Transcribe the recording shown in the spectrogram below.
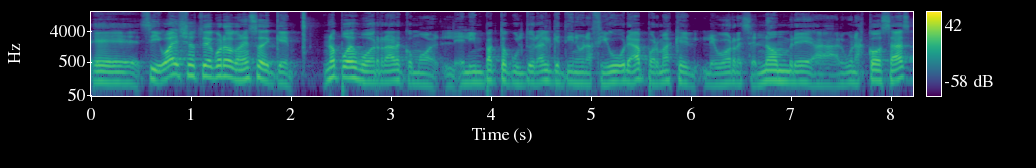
Eh, sí, igual yo estoy de acuerdo con eso de que no podés borrar como el impacto cultural que tiene una figura, por más que le borres el nombre a algunas cosas.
